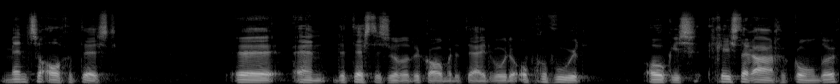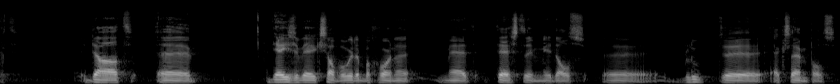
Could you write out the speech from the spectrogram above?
mensen al getest. Uh, en de testen zullen de komende tijd worden opgevoerd. Ook is gisteren aangekondigd dat uh, deze week zal worden begonnen met testen middels uh, bloedexempels.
